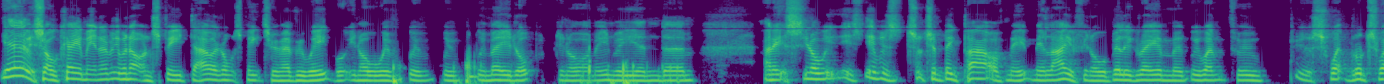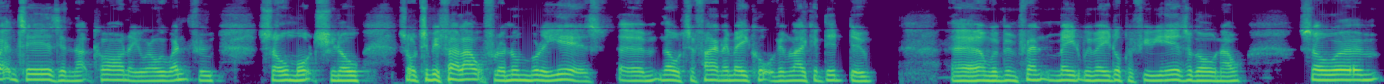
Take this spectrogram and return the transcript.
Yeah, it's okay. I mean, we're not on speed dial. I don't speak to him every week, but you know, we've we've we've we made up. You know what I mean? We and um, and it's you know, it's, it was such a big part of me my life. You know, Billy Graham. We went through you know, sweat, blood, sweat, and tears in that corner. You know, we went through so much. You know, so to be fell out for a number of years, um, no, to finally make up with him like I did do, uh, and we've been friend, made we made up a few years ago now. So um,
